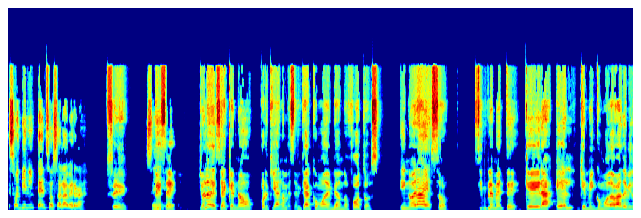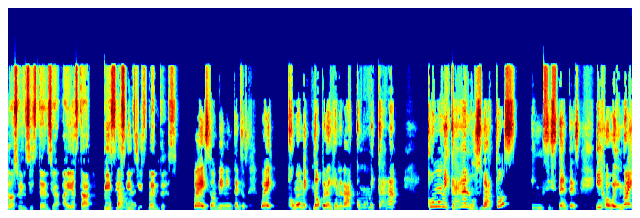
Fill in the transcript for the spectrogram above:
Son bien intensos a la verga. Sí. sí. Dice, yo le decía que no, porque ya no me sentía cómoda enviando fotos. Y no era eso. Simplemente que era él quien me incomodaba debido a su insistencia. Ahí está, piscis insistentes. Güey, son bien intensos. Güey, ¿cómo me.? No, pero en general, ¿cómo me caga? ¿Cómo me cagan los vatos? Insistentes. Hijo, güey, no hay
